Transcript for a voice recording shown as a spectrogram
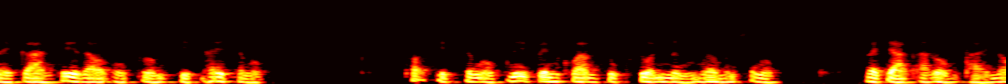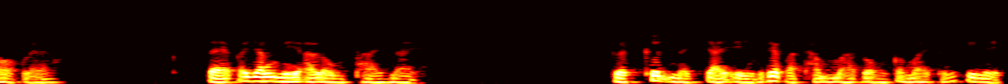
ในการที่เราอบรมจิตให้สงบ เพราะจิตสงบนี่เป็นความสุขส่วนหนึ่งเมื่อมันสงบมาจากอารมณ์ภายนอกแล้ว แต่ก็ยังมีอารมณ์ภายใน เกิดขึ้นในใจเอง เรียกว่าธรรมารมณ์ก็หมายถึงกิเลส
